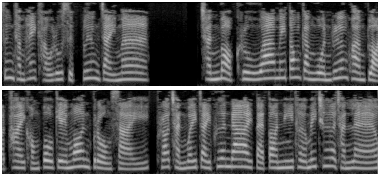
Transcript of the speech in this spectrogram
ซึ่งทำให้เขารู้สึกปลื้มใจมาก ฉันบอกครูว่าไม่ต้องกังวลเรื่องความปลอดภัยของโปเกมอนโปร่งใส เพราะฉันไว้ใจเพื่อนได้ แต่ตอนนี้เธอไม่เชื่อฉันแล้ว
